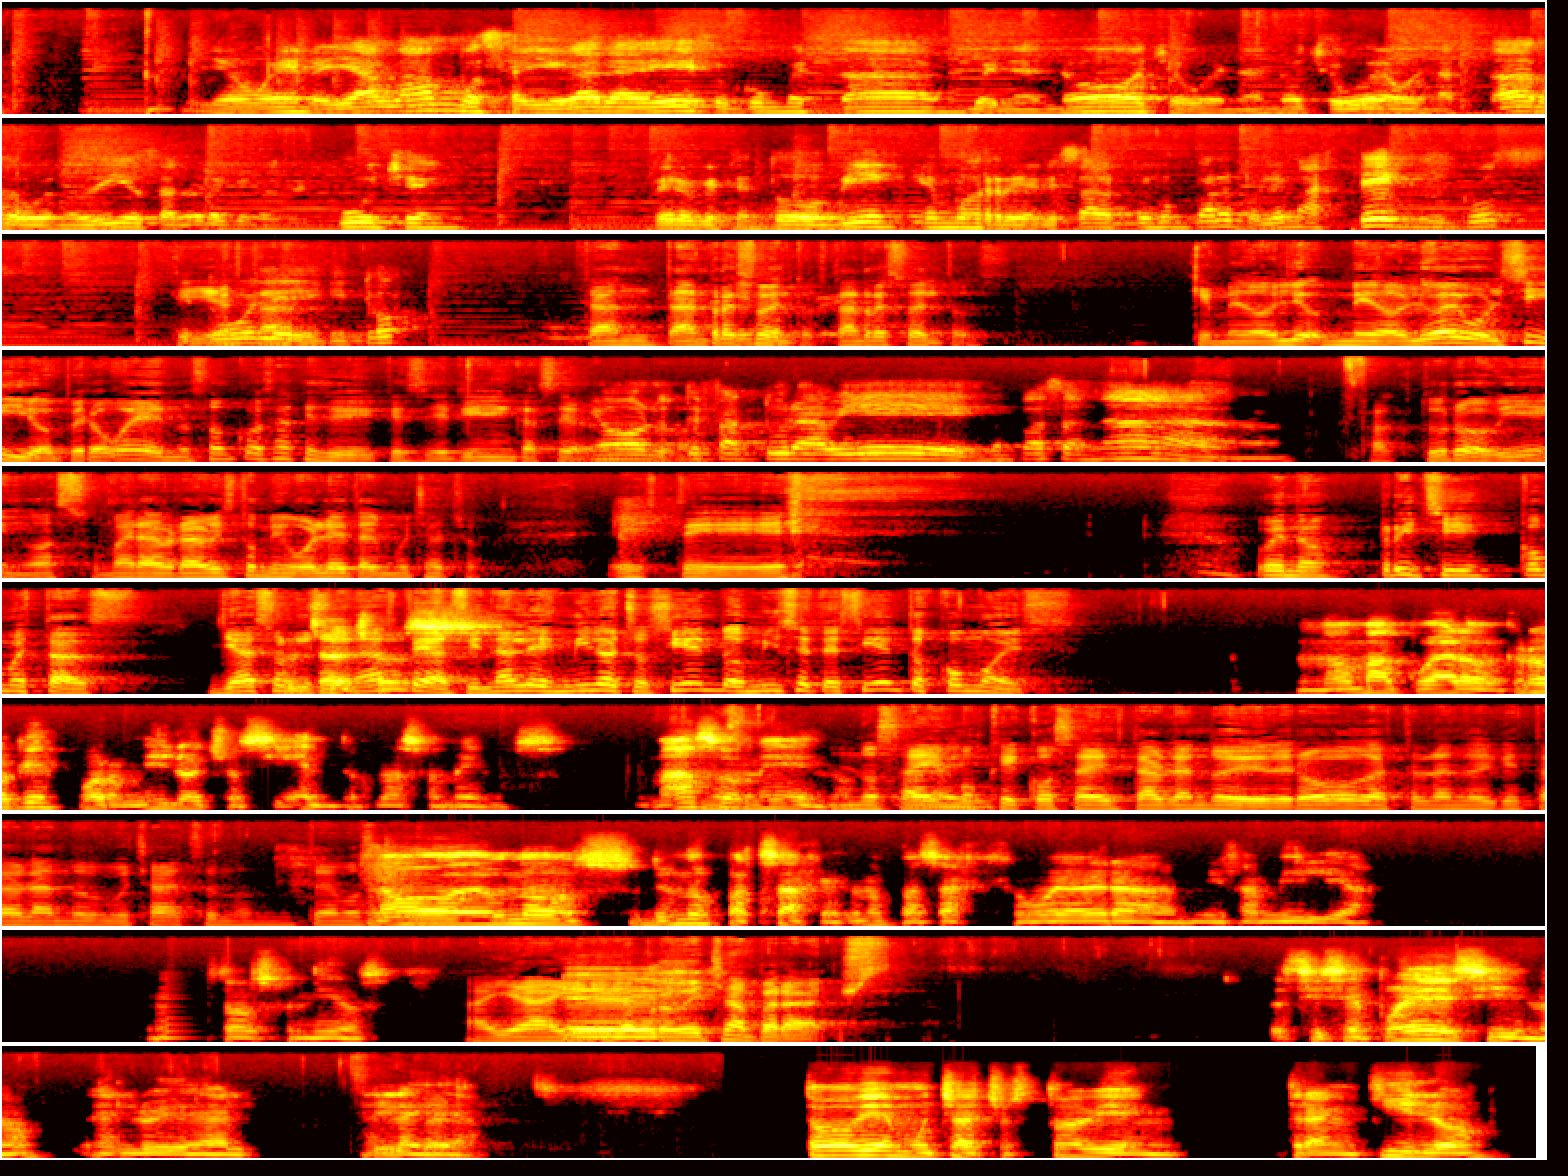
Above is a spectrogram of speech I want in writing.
Ya bueno, ya vamos a llegar a eso. ¿Cómo están? Buenas noches, buenas noches, buenas, buenas tardes, buenos días a la hora que nos escuchen. Espero que estén todos bien. Hemos regresado después de un par de problemas técnicos que tuvo el editor. Están, tan resueltos, están resueltos. Que me dolió, me dolió el bolsillo, pero bueno, son cosas que se, que se tienen que hacer. Señor, ¿no? usted factura bien, no pasa nada. Facturo bien, va a sumar, habrá visto mi boleta el muchacho. Este. bueno, Richie, ¿cómo estás? ¿Ya solucionaste Muchachos. al final es 1800, 1700? ¿Cómo es? No me acuerdo, creo que es por 1800 más o menos. Más No, o menos. no sabemos qué cosa es, está hablando de droga, está hablando de qué está hablando, muchachos. No, no tenemos No, de unos, de unos pasajes, de unos pasajes que voy a ver a mi familia en Estados Unidos. Allá y Eh, aprovechan para. Si se puede, sí, ¿no? Es lo ideal, Sí, es la claro. idea. Todo bien, muchachos, todo bien. Tranquilo,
